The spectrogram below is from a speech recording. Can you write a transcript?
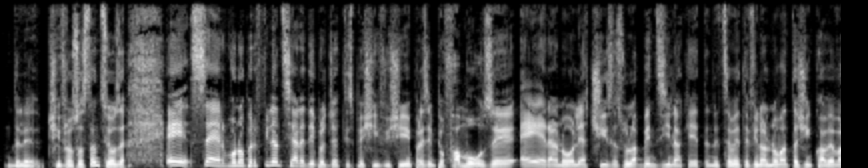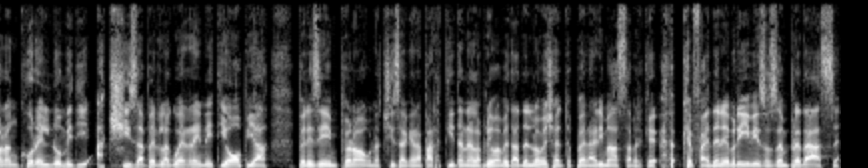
delle cifre sostanziose, e servono per finanziare dei progetti specifici. Per esempio, famose erano le accise sulla benzina che tendenzialmente fino al 95 avevano ancora il nome di accisa per la guerra in Etiopia, per esempio, no? un'accisa che era partita nella prima metà del Novecento e poi era rimasta perché che fai te ne privi, sono sempre tasse.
